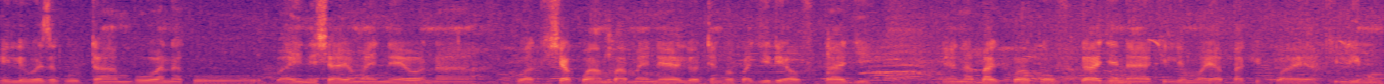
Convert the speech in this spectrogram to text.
ili uweze kutambua na kubainisha hayo maeneo na kuhakikisha kwamba maeneo yaliyotengwa kwa ajili ya wafugaji yanabaki kuwa kwa wafugaji na ya kilimo yabaki kuwa ya kilimo.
